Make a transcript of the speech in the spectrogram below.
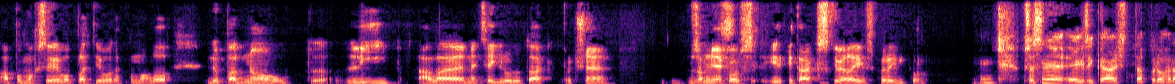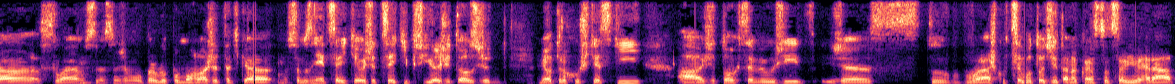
a pomohl si opletivo, tak to mohlo dopadnout líp, ale necítil to tak, proč ne? Za mě jako i, i tak skvělý, skvělý výkon. Hmm. Přesně, jak říkáš, ta prohra s Lem si myslím, že mu opravdu pomohla, že teďka jsem z něj cítil, že cítí příležitost, že měl trochu štěstí a že toho chce využít, že tu porážku chce otočit a nakonec to celý vyhrát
